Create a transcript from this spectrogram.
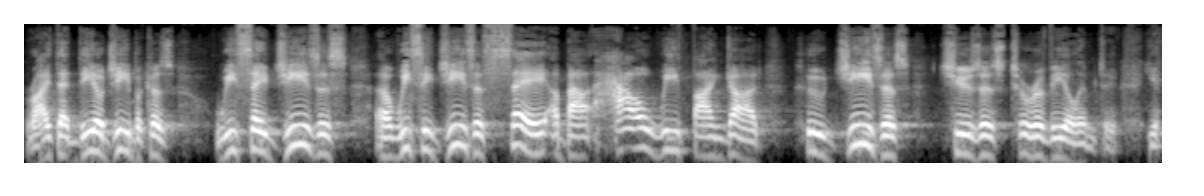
right? That DOG, because we say Jesus, uh, we see Jesus say about how we find God, who Jesus chooses to reveal him to. You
